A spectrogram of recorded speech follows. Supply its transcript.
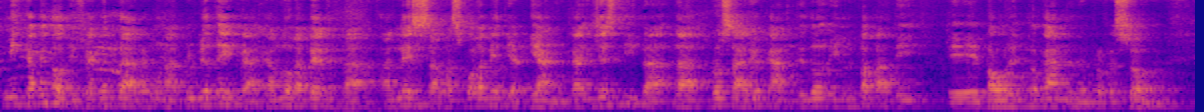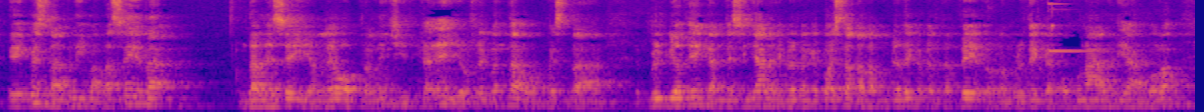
mi capitò di frequentare una biblioteca allora aperta annessa alla scuola media bianca gestita da Rosario Candido, il papà di eh, Paoletto Candido, il professore. E questa apriva la sera dalle 6 alle 8 all'incirca e io frequentavo questa biblioteca antesignana di quella che poi è stata la biblioteca per davvero, la biblioteca comunale di Avola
